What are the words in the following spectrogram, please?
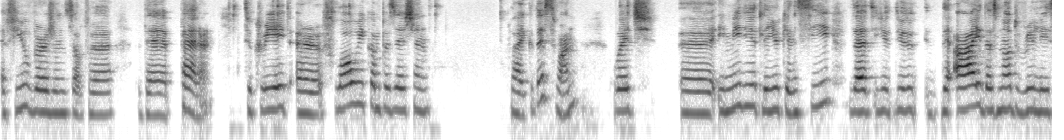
a few versions of uh, the pattern to create a flowy composition like this one, which uh, immediately you can see that you, you, the eye does not really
